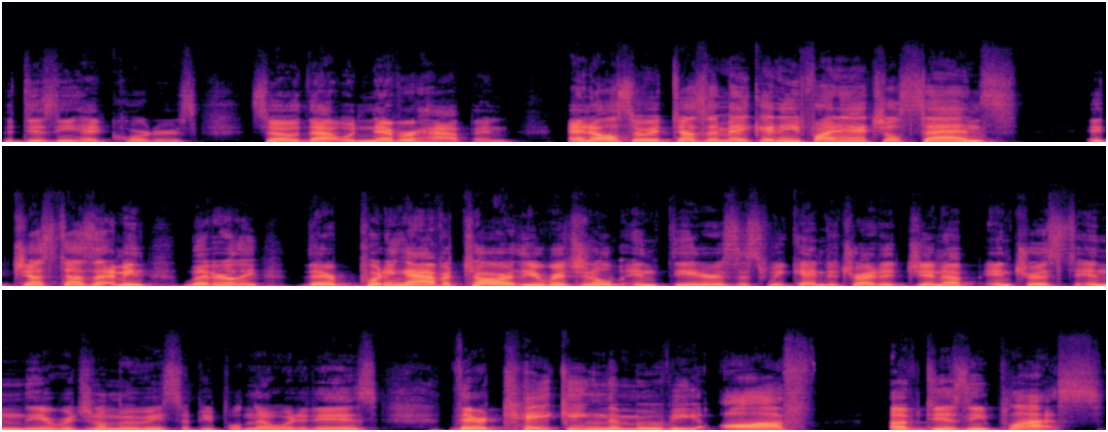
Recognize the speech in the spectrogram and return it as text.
the Disney headquarters. So that would never happen. And also, it doesn't make any financial sense. It just doesn't. I mean, literally, they're putting Avatar, the original, in theaters this weekend to try to gin up interest in the original movie so people know what it is. They're taking the movie off of Disney Plus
